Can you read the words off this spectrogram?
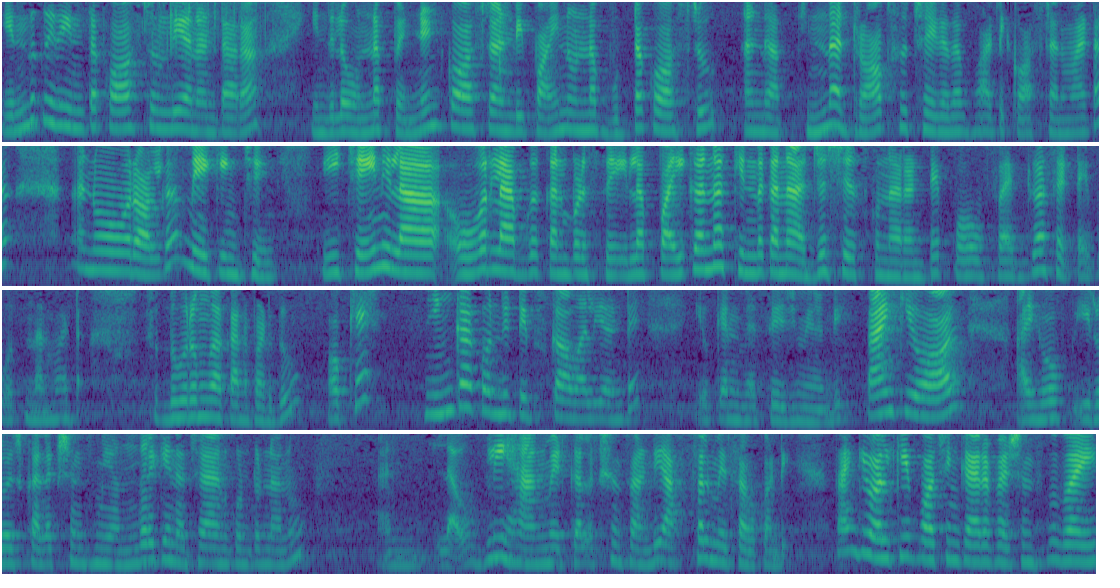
ఎందుకు ఇది ఇంత కాస్ట్ ఉంది అని అంటారా? ఇందులో ఉన్న పెండెంట్ కాస్ట్ అండి పైన ఉన్న బుట్ట కాస్ట్ అండ్ ఆ కింద డ్రాప్స్ వచ్చాయి కదా వాటి కాస్ట్ అనమాట అండ్ ఓవరాల్గా మేకింగ్ చైన్ ఈ చైన్ ఇలా ఓవర్లాప్గా కనపడిస్తే ఇలా పైకన్నా కిందకన్నా అడ్జస్ట్ చేసుకున్నారంటే పర్ఫెక్ట్గా సెట్ అయిపోతుంది అనమాట సో దూరంగా కనపడదు. ఓకే ఇంకా కొన్ని టిప్స్ కావాలి అంటే యూ కెన్ మెసేజ్ మీ అండి. Thank you all I hope ఈరోజు కలెక్షన్స్ మీ అందరికీ నచ్చాయనుకుంటున్నాను. అండ్ లవ్లీ హ్యాండ్మేడ్ కలెక్షన్స్ అండి. అస్సలు మిస్ అవ్వకండి. Thank you all keep watching Kyara fashions bye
